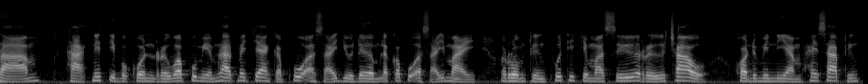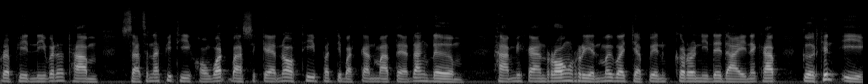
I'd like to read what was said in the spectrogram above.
3. หากนิติบุคคล หรือว่าผู้มีอำนาจไม่แจ้งกับผู้อาศัยอยู่เดิม และก็ผู้อาศัยใหม่ รวมถึงผู้ที่จะมาซื้อหรือเช่าคอนโดมิเนียมให้ทราบถึงประเพณีวัฒนธรรม ศาสนพิธีของวัดบางสแกนอกที่ปฏิบัติกันมาแต่ดั้งเดิม หากมีการร้องเรียนไม่ว่าจะเป็นกรณีใด ๆ นะครับ เกิดขึ้นอีก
